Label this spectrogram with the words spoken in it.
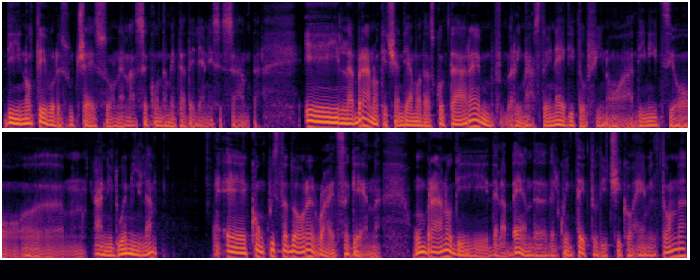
di notevole successo nella seconda metà degli anni 60. E il brano che ci andiamo ad ascoltare, rimasto inedito fino ad inizio eh, anni 2000, è Conquistadore Rides Again, un brano di, della band del quintetto di Chico Hamilton,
